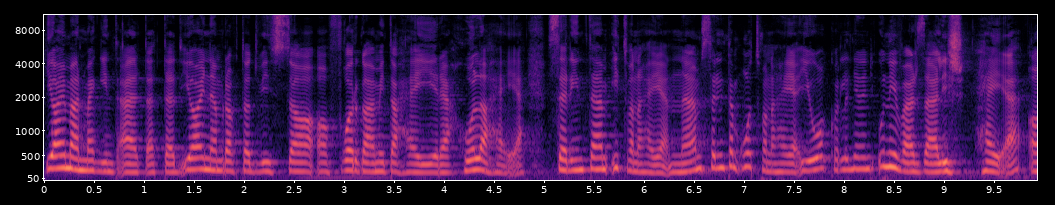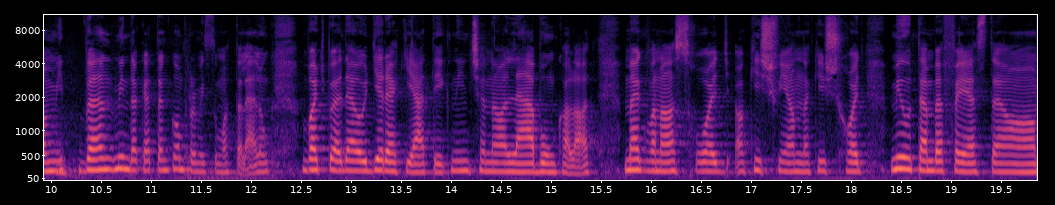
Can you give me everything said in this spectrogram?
jaj, már megint eltetted, jaj, nem raktad vissza a forgalmit a helyére, hol a helye? Szerintem itt van a helye, nem? Szerintem ott van a helye. Jó, akkor legyen egy univerzális helye, amiben mind a ketten kompromisszumot találunk. Vagy például gyerekjáték nincsen a lábunk alatt. Megvan az, hogy a kisfiamnak is, hogy miután befejezte a,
